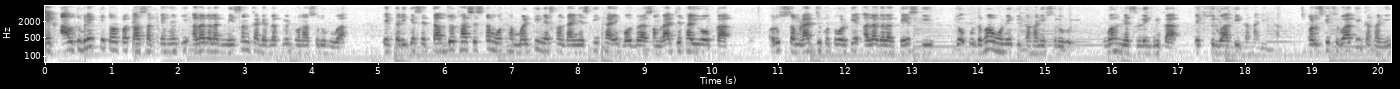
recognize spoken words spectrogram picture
एक आउटब्रेक के तौर पर कह सकते हैं कि अलग अलग नेशन का डेवलपमेंट होना शुरू हुआ। एक तरीके से तब जो था सिस्टम वो था मल्टीनेशनल डायनेस्टी था, एक बहुत बड़ा साम्राज्य था यूरोप का। और उस साम्राज्य को तोड़ के अलग अलग देश की जो उद्भव होने की कहानी शुरू हुई, वह नेशनलिज्म का एक शुरुआती कहानी था। और उसकी शुरुआती कहानी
